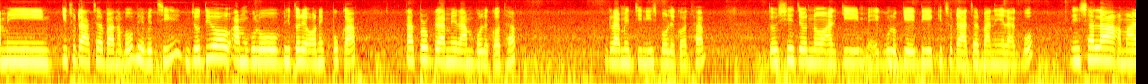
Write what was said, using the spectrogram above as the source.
আমি কিছুটা আচার বানাবো ভেবেছি, যদিও আমগুলো ভিতরে অনেক পোকা। তারপর গ্রামের আম বলে কথা, গ্রামের জিনিস বলে কথা। তো সেই জন্য আর কি এগুলোকে দিয়ে কিছুটা আচার বানিয়ে রাখব। ইনশাল্লাহ আমার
